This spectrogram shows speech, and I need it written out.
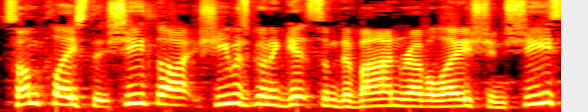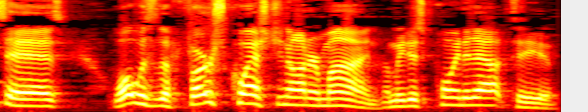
some place that she thought she was going to get some divine revelation. She says, what was the first question on her mind? Let me just point it out to you.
